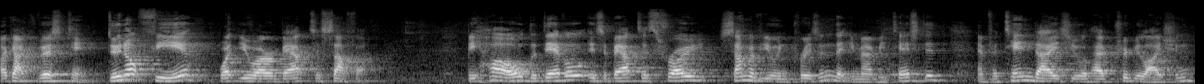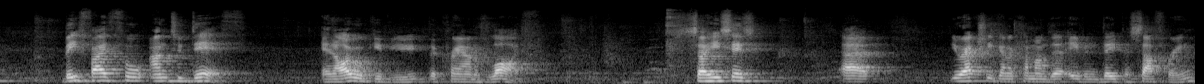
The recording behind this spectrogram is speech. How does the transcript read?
Okay, verse 10. Do not fear what you are about to suffer. Behold, the devil is about to throw some of you in prison that you may be tested, and for ten days you will have tribulation. Be faithful unto death, and I will give you the crown of life. So he says, uh, you're actually going to come under even deeper suffering,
